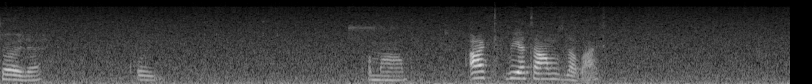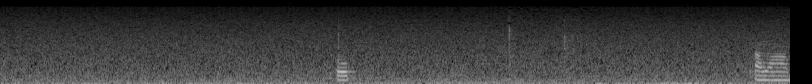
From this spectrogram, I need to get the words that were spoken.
Şöyle koy. Tamam. Artık bir yatağımız da var. Hop. Tamam.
